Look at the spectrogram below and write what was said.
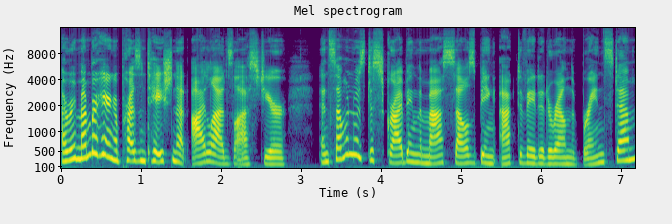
I remember hearing a presentation at ILADS last year, and someone was describing the mast cells being activated around the brainstem,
